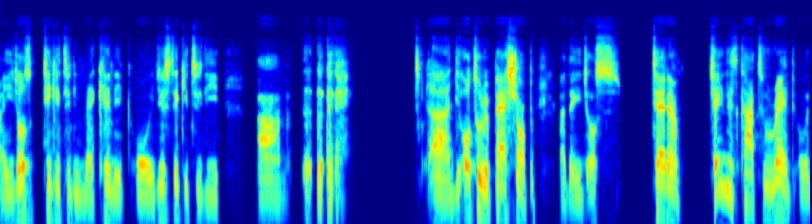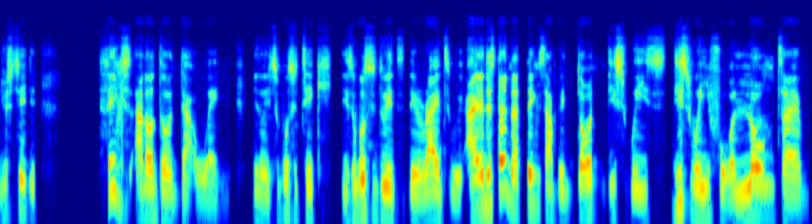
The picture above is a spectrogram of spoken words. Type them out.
and you just take it to the mechanic, or you just take it to the um, uh, the auto repair shop and they just tell them change this car to red or just change it. Things are not done that way. You know, you're supposed to take, you're supposed to do it the right way. I understand that things have been done this way, this way for a long time.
